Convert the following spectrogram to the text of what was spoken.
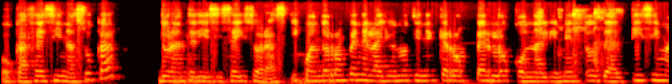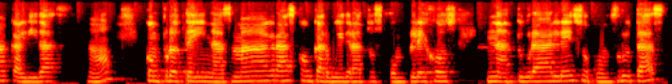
o café sin azúcar durante 16 horas. Y cuando rompen el ayuno tienen que romperlo con alimentos de altísima calidad, ¿no? Con proteínas magras, con carbohidratos complejos naturales o con frutas.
